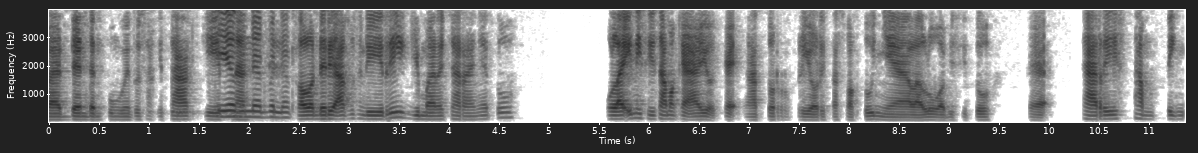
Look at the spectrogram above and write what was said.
badan dan punggung itu sakit-sakit. Iya nah benar-benar. kalau dari aku sendiri gimana caranya tuh mulai ini sih sama kayak ayo kayak ngatur prioritas waktunya lalu habis itu kayak cari something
